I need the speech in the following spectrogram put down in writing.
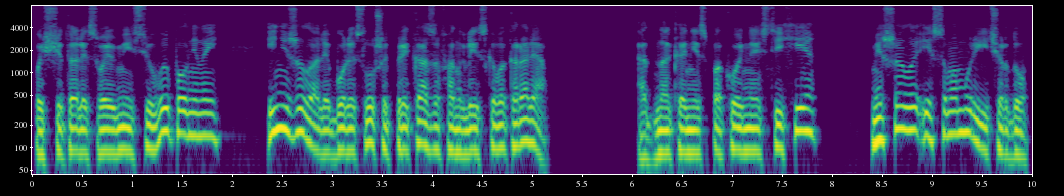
посчитали свою миссию выполненной и не желали более слушать приказов английского короля. Однако неспокойная стихия мешала и самому Ричарду,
